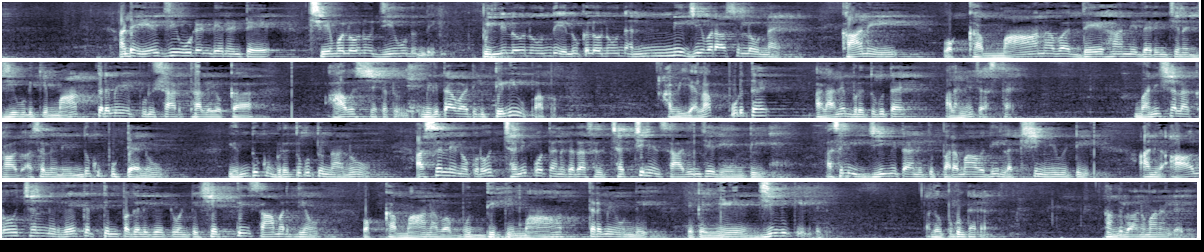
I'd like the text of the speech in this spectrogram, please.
అంటే ఏ జీవుడు అండి అంటే చీమలోనూ జీవుడు ఉంది పిల్లిలోనూ ఉంది ఎలుకలోనూ ఉంది అన్ని జీవరాశుల్లో ఉన్నాయి. కానీ ఒక్క మానవ దేహాన్ని ధరించిన జీవుడికి మాత్రమే పురుషార్థాల యొక్క ఆవశ్యకత ఉంది. మిగతా వాటికి తెలియవు పాపం. అవి ఎలా పుడతాయి? అలానే బ్రతుకుతాయి. అలానే చేస్తాయి. మనిషి అలా కాదు. అసలు నేను ఎందుకు పుట్టాను? ఎందుకు బ్రతుకుతున్నాను? అసలు నేను ఒకరోజు చనిపోతాను కదా. అసలు చచ్చి నేను సాధించేది ఏంటి? అసలు ఈ జీవితానికి పరమావధి లక్ష్యం ఏమిటి? అని ఆలోచనని రేకెత్తింపగలిగేటువంటి శక్తి సామర్థ్యం ఒక్క మానవ బుద్ధికి మాత్రమే ఉంది. ఇక ఏ జీవికి లేదు. అది ఒప్పుకుంటారా? అందులో అనుమానం లేదు.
